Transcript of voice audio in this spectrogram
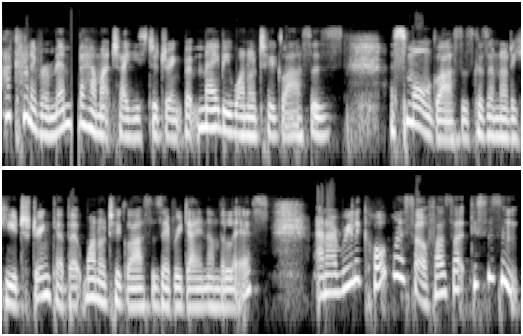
I can't even remember how much I used to drink, but maybe one or two glasses, small glasses, because I'm not a huge drinker, but one or two glasses every day nonetheless. And I really caught myself. I was like, this isn't,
